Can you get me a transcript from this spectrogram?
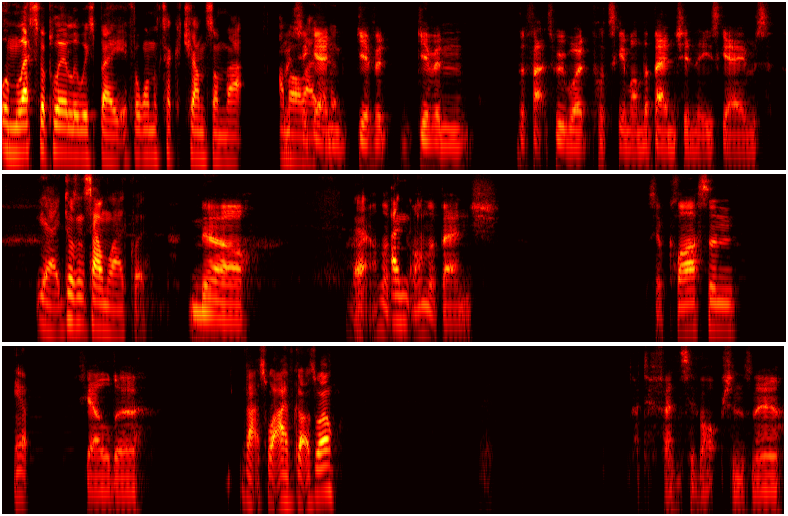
unless they play Lewis Bate. If they want to take a chance on that, I'm which all right again, given given the fact we weren't putting him on the bench in these games, Yeah, it doesn't sound likely. no. Right, Uh, on, the, and- on the bench. So Klaesson, Yep. Hjelde, That's what I've got as well. defensive options now.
